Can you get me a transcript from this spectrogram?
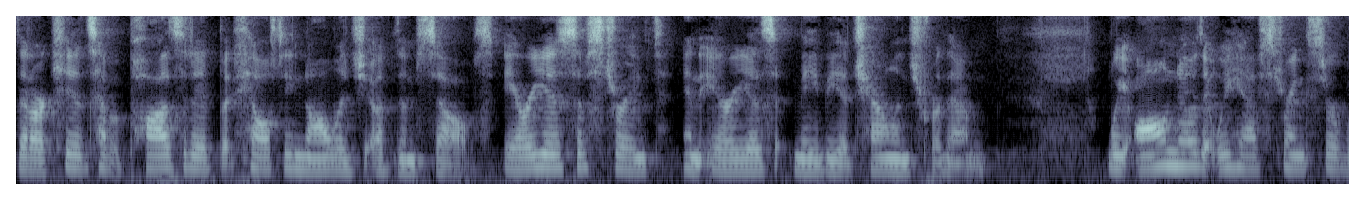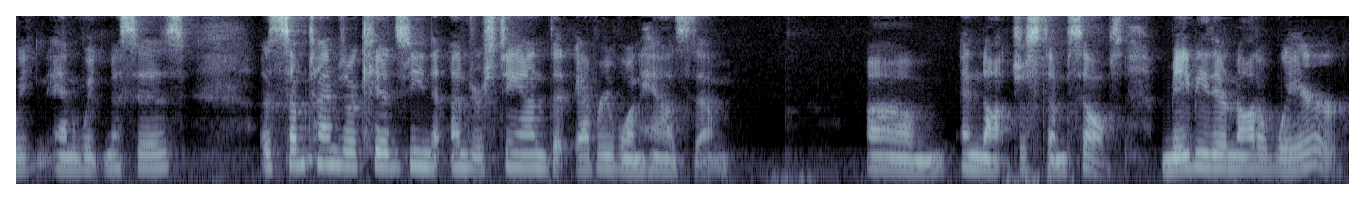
that our kids have a positive but healthy knowledge of themselves, areas of strength and areas that may be a challenge for them. We all know that we have strengths or weak- and weaknesses. Sometimes our kids need to understand that everyone has them um, and not just themselves. Maybe they're not aware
